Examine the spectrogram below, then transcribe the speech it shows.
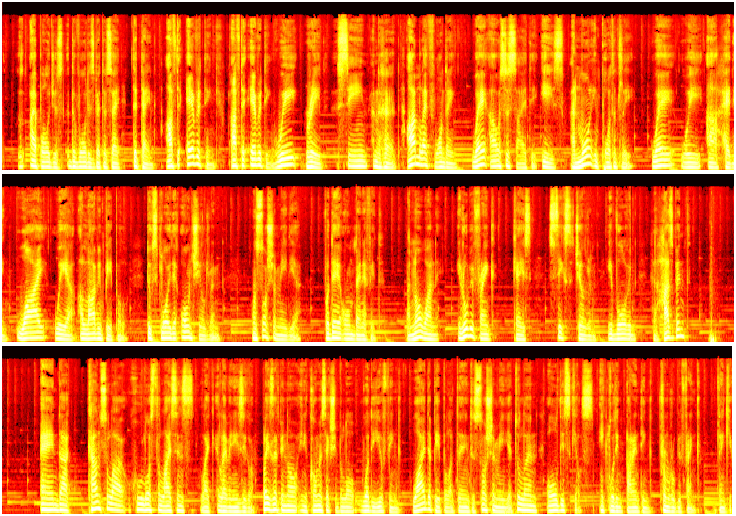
I apologize, the word is better to say detained. After everything, after everything we read, seen, and heard, I'm left wondering where our society is, and more importantly, where we are heading. Why we are allowing people to exploit their own children on social media for their own benefit. But no one, in Ruby Frank case, six children involving her husband and a counselor who lost the license like 11 years ago. Please let me know in the comment section below what do you think? Why the people are turning to social media to learn all these skills, including parenting from Ruby Frank. Thank you.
